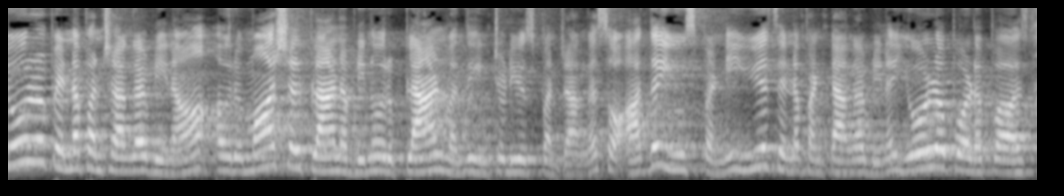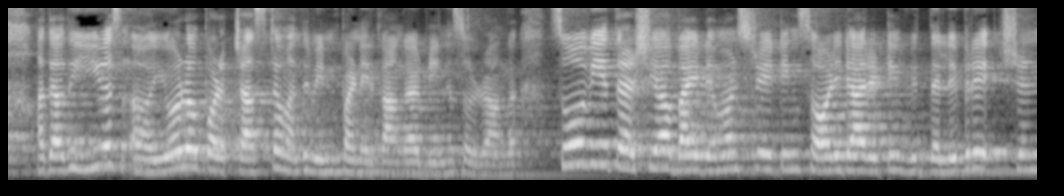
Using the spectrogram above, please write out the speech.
Europe என்ன பண்ணுறாங்க அப்படின்னா ஒரு மார்ஷல் பிளான் அப்படின்னு ஒரு பிளான் வந்து இன்ட்ரடியூஸ் பண்ணுறாங்க ஸோ அதை யூஸ் பண்ணி யூஎஸ் என்ன பண்ணிட்டாங்க அப்படின்னா யூரோப்போட பாஸ் அதாவது யூஎஸ் யூரோப்போட ட்ரஸ்ட்டை வந்து வின் பண்ணியிருக்காங்க அப்படின்னு சொல்கிறாங்க Soviet Russia by demonstrating solidarity with the liberation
